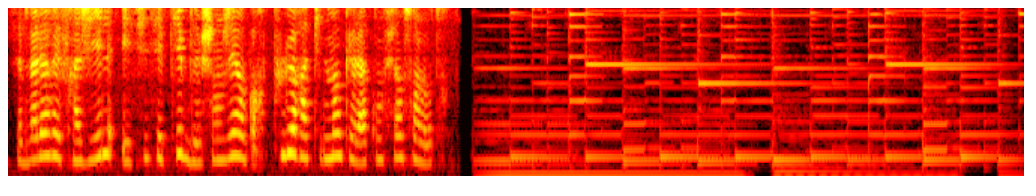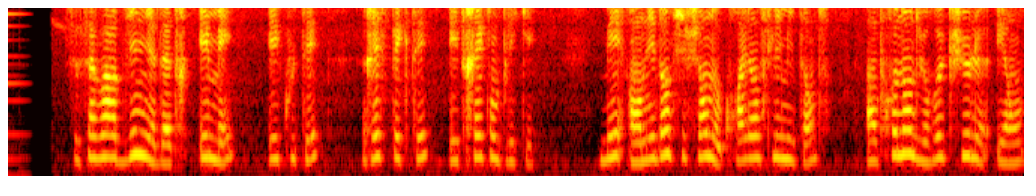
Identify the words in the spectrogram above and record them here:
Cette valeur est fragile et susceptible de changer encore plus rapidement que la confiance en l'autre. Se savoir digne d'être aimé, écouté, respecté est très compliqué. Mais en identifiant nos croyances limitantes, en prenant du recul et en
